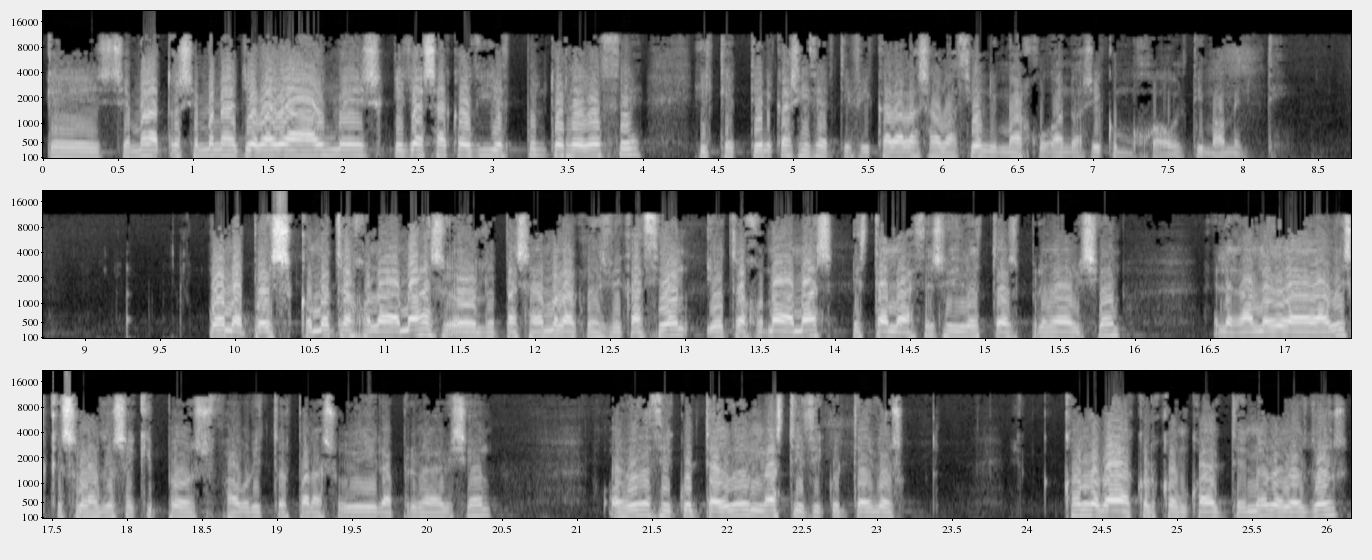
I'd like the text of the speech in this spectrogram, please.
que semana tras semana lleva ya un mes que ya sacado 10 puntos de 12 y que tiene casi certificada la salvación y más jugando así como juega últimamente. Bueno, pues como otra jornada más, os repasaremos la clasificación y otra jornada más está en el acceso directo a la Primera División, el Leganés y el Alavés, que son los dos equipos favoritos para subir a Primera División. Oviedo 52, Nasti 52, Córdoba con 49 los dos,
